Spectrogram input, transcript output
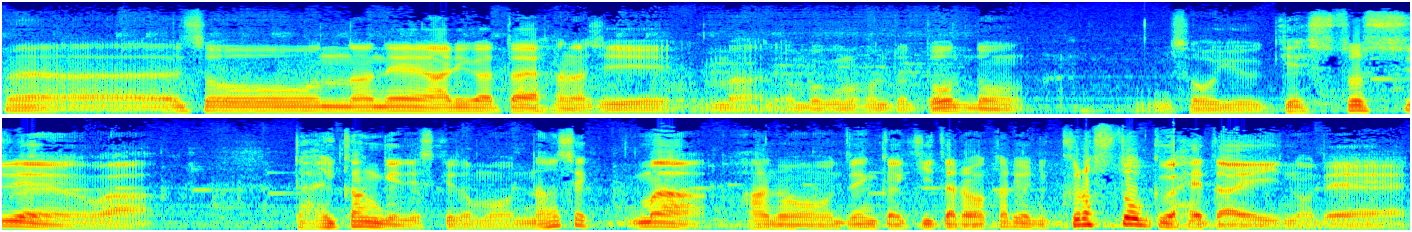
そんなねありがたい話、まあ、僕も本当どんどんそういうゲスト出演は大歓迎ですけどもなぜ、まあ、あの前回聞いたら分かるようにクロストークが下手いので、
